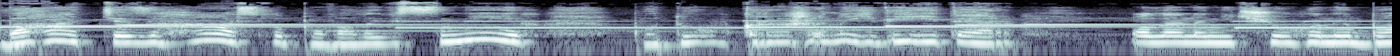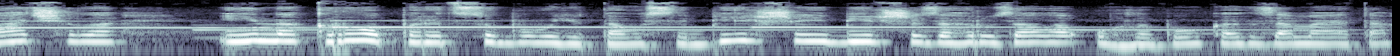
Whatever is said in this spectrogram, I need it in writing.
багаття згасло, повалив сніг, подув крижаний вітер. Олена нічого не бачила і на крок перед собою та усе більше і більше загрузала у глибоких заметах.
